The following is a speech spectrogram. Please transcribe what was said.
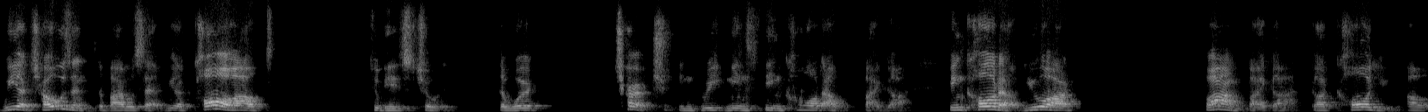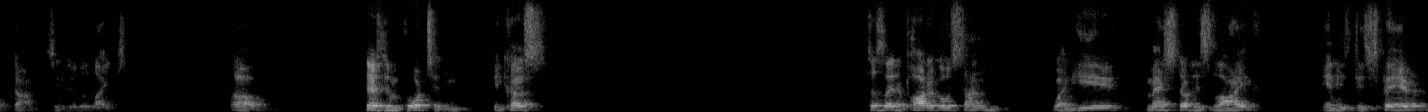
We are chosen, the Bible said. We are called out to be his children. The word church in Greek means being called out by God. Being called out, you are found by God. God called you out of darkness into the light uh, that's important because just like the prodigal son, when he messed up his life in his despair,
